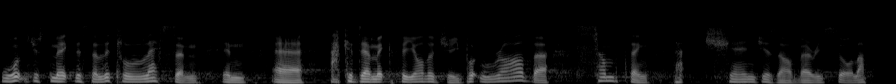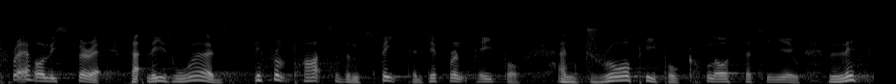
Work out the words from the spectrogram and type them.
won't just make this a little lesson in uh, academic theology, but rather something that changes our very soul. I pray, Holy Spirit, that these words, different parts of them, speak to different people and draw people closer to you. Lift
